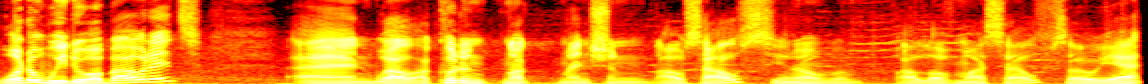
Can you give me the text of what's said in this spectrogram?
what do we do about it? And well, I couldn't not mention ourselves. You know, I love myself, so yeah.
